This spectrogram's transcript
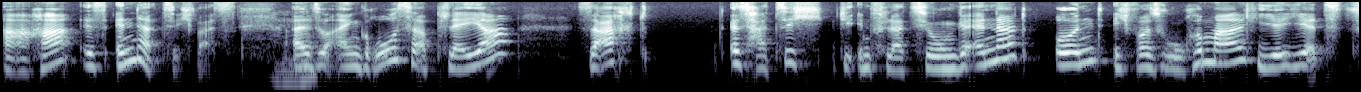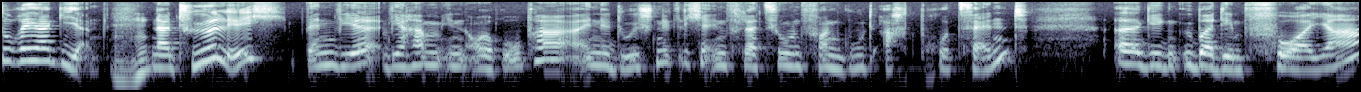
aha, es ändert sich was. Mhm. Also ein großer Player sagt, es hat sich die Inflation geändert und ich versuche mal hier jetzt zu reagieren. Mhm. Natürlich, wenn wir, wir haben in Europa eine durchschnittliche Inflation von gut 8 Prozent äh, gegenüber dem Vorjahr.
